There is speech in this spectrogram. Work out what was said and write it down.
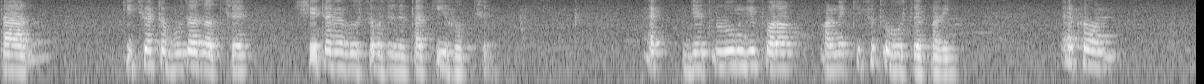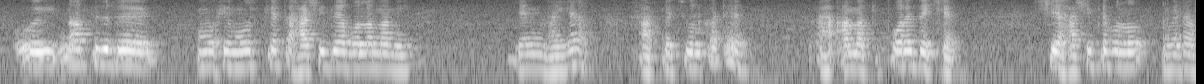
তার কিছু একটা বোঝা যাচ্ছে, সেটা আমি বুঝতে পারছি যে তার কি হচ্ছে। এক, যেহেতু লুঙ্গি পরা অনেক কিছু তো বুঝতে পারি। এখন ওই নাপিতের মুখে মুসকে একটা হাসি দেওয়া বললাম আমি যে ভাইয়া, আপনি চুল কাটেন আমাকে পরে দেখেন। সে হাসিতে বলল, ম্যাডাম,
